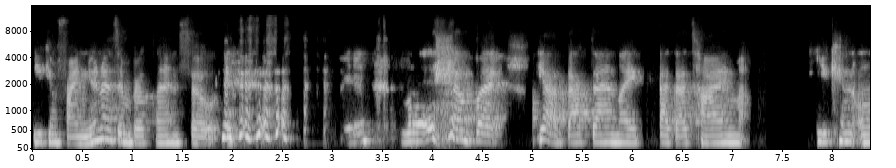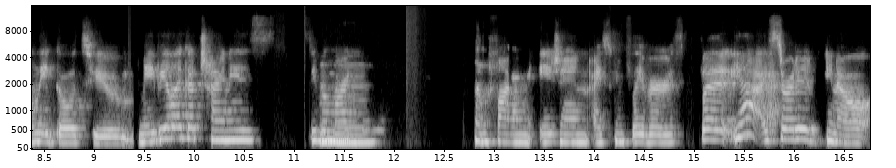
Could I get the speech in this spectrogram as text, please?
you can find Nuna's in Brooklyn. So but, but yeah, back then, like at that time, you can only go to maybe like a Chinese supermarket mm-hmm. And find Asian ice cream flavors. But yeah, I started, you know,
